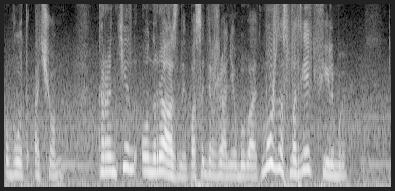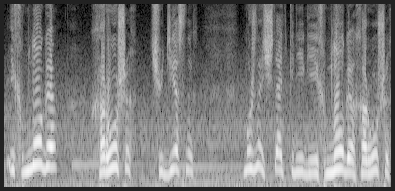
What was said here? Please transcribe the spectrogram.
вот о чем. Карантин, он разный по содержанию бывает. Можно смотреть фильмы. Их много, хороших, чудесных. Можно читать книги, их много, хороших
